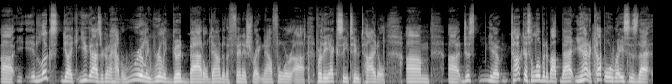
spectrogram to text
uh, it looks like you guys are going to have a really, really good battle down to the finish right now for uh, for the XC2 title. Um, uh, just you know, talk to us a little bit about that. You had a couple races that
